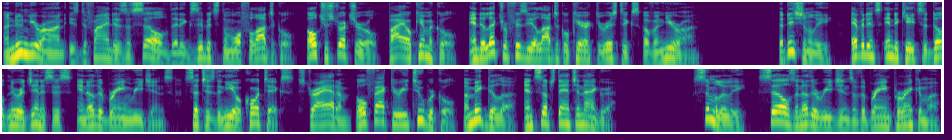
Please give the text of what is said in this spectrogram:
A new neuron is defined as a cell that exhibits the morphological, ultrastructural, biochemical, and electrophysiological characteristics of a neuron. Additionally, Evidence indicates adult neurogenesis in other brain regions, such as the neocortex, striatum, olfactory tubercle, amygdala, and substantia nigra. Similarly, cells in other regions of the brain parenchyma,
